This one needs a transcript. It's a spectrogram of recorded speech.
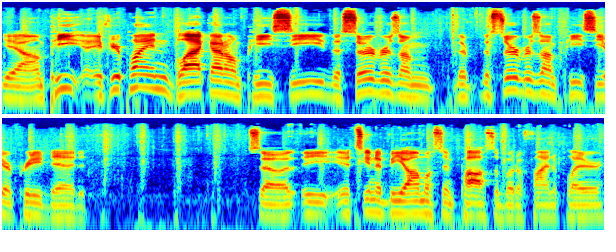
Yeah, on P if you're playing Blackout on PC, the servers on the, the servers on PC are pretty dead. So it's gonna be almost impossible to find a player.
